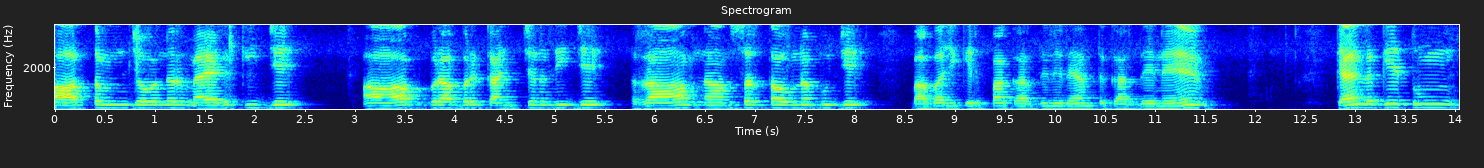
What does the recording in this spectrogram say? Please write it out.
ਆਤਮ ਜੋ ਨਰਮੈਲ ਕੀਜੇ। ਆਪ ਬਰਾਬਰ ਕੰਚਨ ਦੀਜੇ RAM ਨਾਮ ਸਰਤਾਉ ਨ ਪੂਜੇ। ਬਾਬਾ ਜੀ ਕਿਰਪਾ ਕਰਦੇ ਨੇ, ਰਹਿਮਤ ਕਰਦੇ ਨੇ। ਕਹਿਣ ਲੱਗੇ, ਤੂੰ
